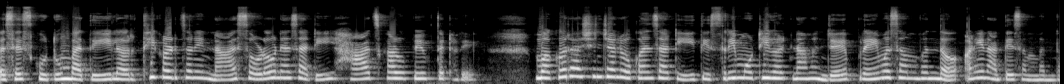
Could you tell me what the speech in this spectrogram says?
तसेच कुटुंबातील आर्थिक अडचणींना सोडवण्यासाठी हाच काळ उपयुक्त ठरेल. मकर राशींच्या लोकांसाठी तिसरी मोठी घटना म्हणजे प्रेमसंबंध आणि नातेसंबंध.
